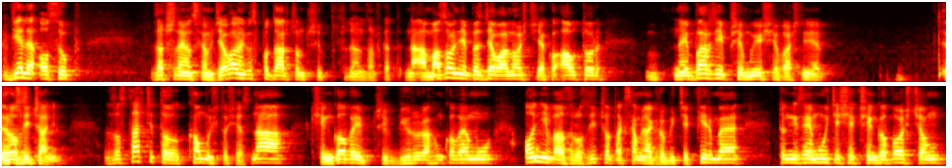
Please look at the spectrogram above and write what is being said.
wiele osób zaczynając swoją działalność gospodarczą, czy sprzedając na przykład na Amazonie bez działalności jako autor, najbardziej przejmuje się właśnie rozliczaniem. Zostawcie to komuś, kto się zna, księgowej czy biuru rachunkowemu. Oni Was rozliczą, tak samo jak robicie firmę. To nie zajmujcie się księgowością.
